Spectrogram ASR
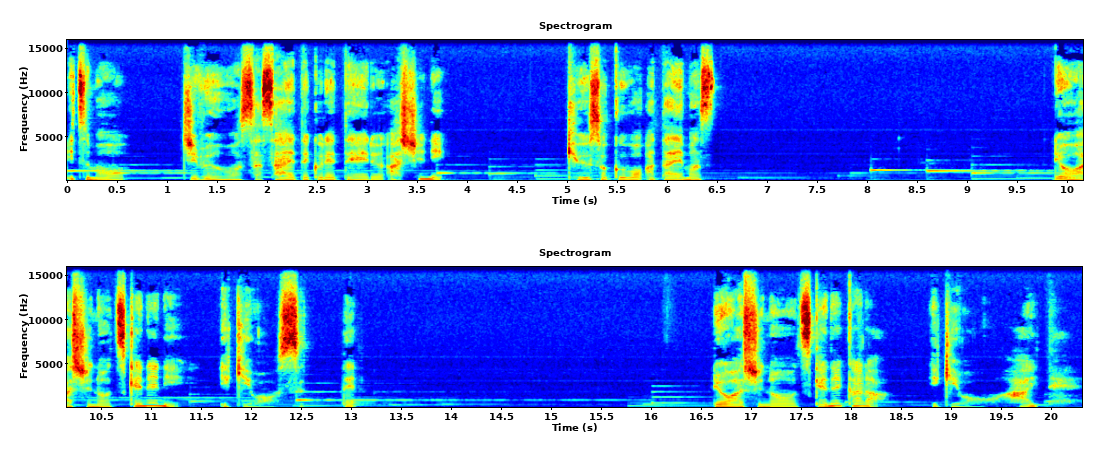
いつも自分を支えてくれている足に休息を与えます。両足の付け根に息を吸って、両足の付け根から息を吐いて、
